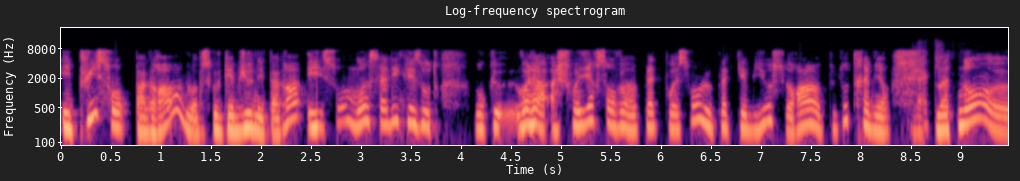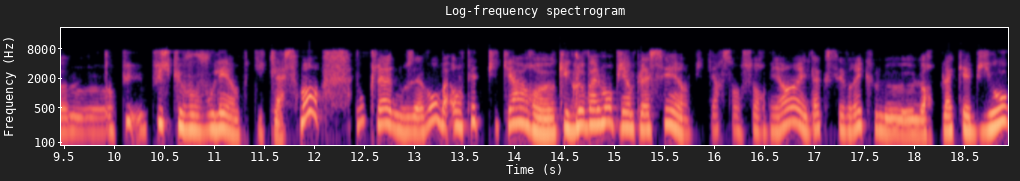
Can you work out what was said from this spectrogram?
Et puis, ils sont pas gras, parce que le cabillaud n'est pas gras, et ils sont moins salés que les autres. Donc, euh, voilà, à choisir si on veut un plat de poisson, le plat de cabillaud sera plutôt très bien. Maintenant, euh, pu- puisque vous voulez un petit classement, donc là, nous avons bah, en tête Picard, euh, qui est globalement bien placé. Hein. Picard s'en sort bien. Et là, c'est vrai que le, leur plat cabillaud,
